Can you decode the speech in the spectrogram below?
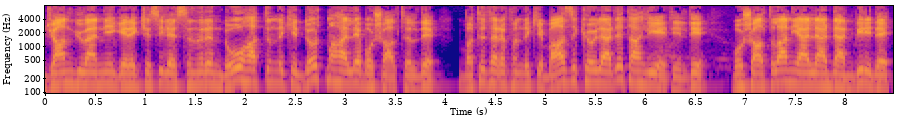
Can güvenliği gerekçesiyle sınırın doğu hattındaki 4 mahalle boşaltıldı. Batı tarafındaki bazı köylerde tahliye edildi. Boşaltılan yerlerden biri de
